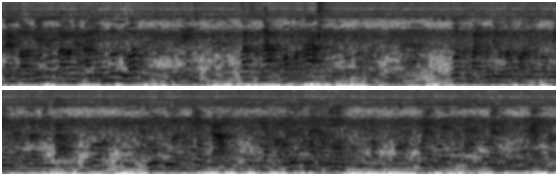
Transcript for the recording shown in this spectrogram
แต่ตอนนี้พวกเราเนี่ยอารมณ์ล้วนๆลักษณะของปะทะ คนสมัยโมเดลต้องรอในคอมเมนต์เวลามีข่าวรู้เดือเกี่ยวกับเขาไม่ได้สรุปตรงนี้แม่นแม่นแม่นครับ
